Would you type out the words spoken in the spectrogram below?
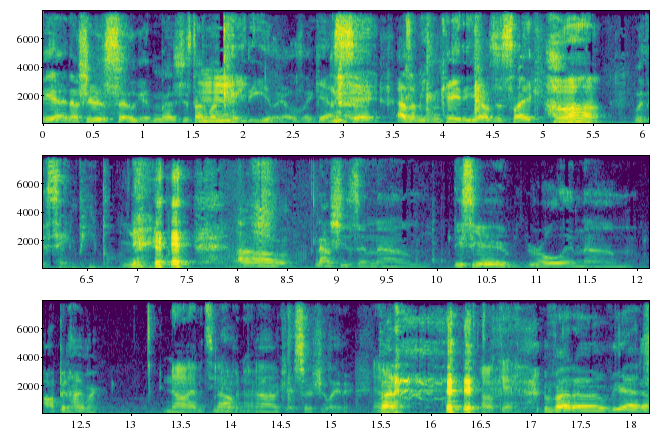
Yeah. Yeah, no, she was so good. And she was talking Mhm. about KD. Like I was like, yeah, sick. As I'm eating KD, I was just like, Oh. we're the same people. um, now she's in. Um, do you see her role in um, Oppenheimer? No, I haven't seen No. Oppenheimer. Oh, okay, search it later. Yeah. But Okay. But uh, yeah, no.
